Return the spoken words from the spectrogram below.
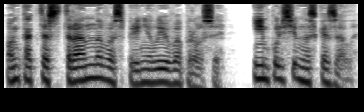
Он как-то странно воспринял ее вопросы импульсивно сказала.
